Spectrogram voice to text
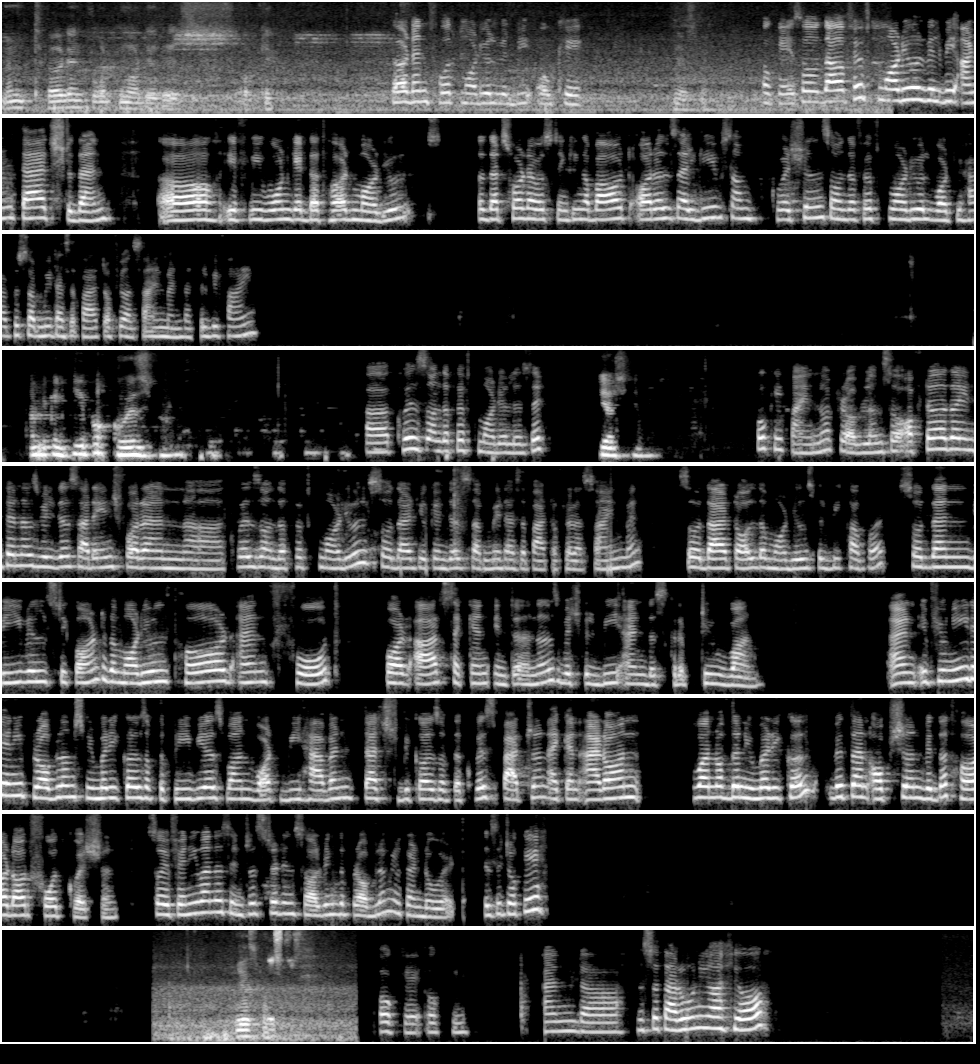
Ma'am, third and fourth module is okay. Third and fourth module will be okay. Yes, ma'am. Okay, so the fifth module will be untouched then, uh, if we won't get the third module. So that's what I was thinking about, or else I'll give some questions on the fifth module, what you have to submit as a part of your assignment. That will be fine. And we can keep a quiz. Uh, quiz on the fifth module, is it? Yes. Okay, fine, no problem. So after the internals, we'll just arrange for an uh, quiz on the fifth module so that you can just submit as a part of your assignment so that all the modules will be covered. So then we will stick on to the module third and fourth for our second internals, which will be an descriptive one. And if you need any problems, numericals of the previous one, what we haven't touched because of the quiz pattern, I can add on one of the numerical with an option with the third or fourth question. So if anyone is interested in solving the problem, you can do it. Is it okay? Yes, ma'am. Okay, okay. And uh, Mr. Tarun, you are here.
